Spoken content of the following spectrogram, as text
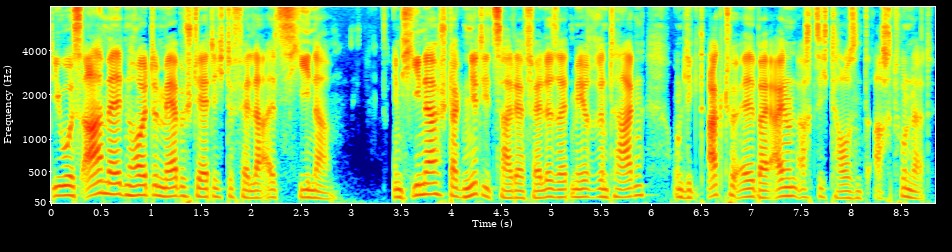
Die USA melden heute mehr bestätigte Fälle als China. In China stagniert die Zahl der Fälle seit mehreren Tagen und liegt aktuell bei 81.800.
